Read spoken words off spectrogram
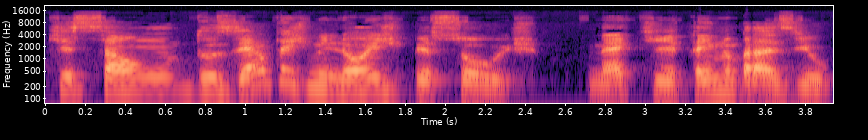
que são 200 milhões de pessoas né, que tem no Brasil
